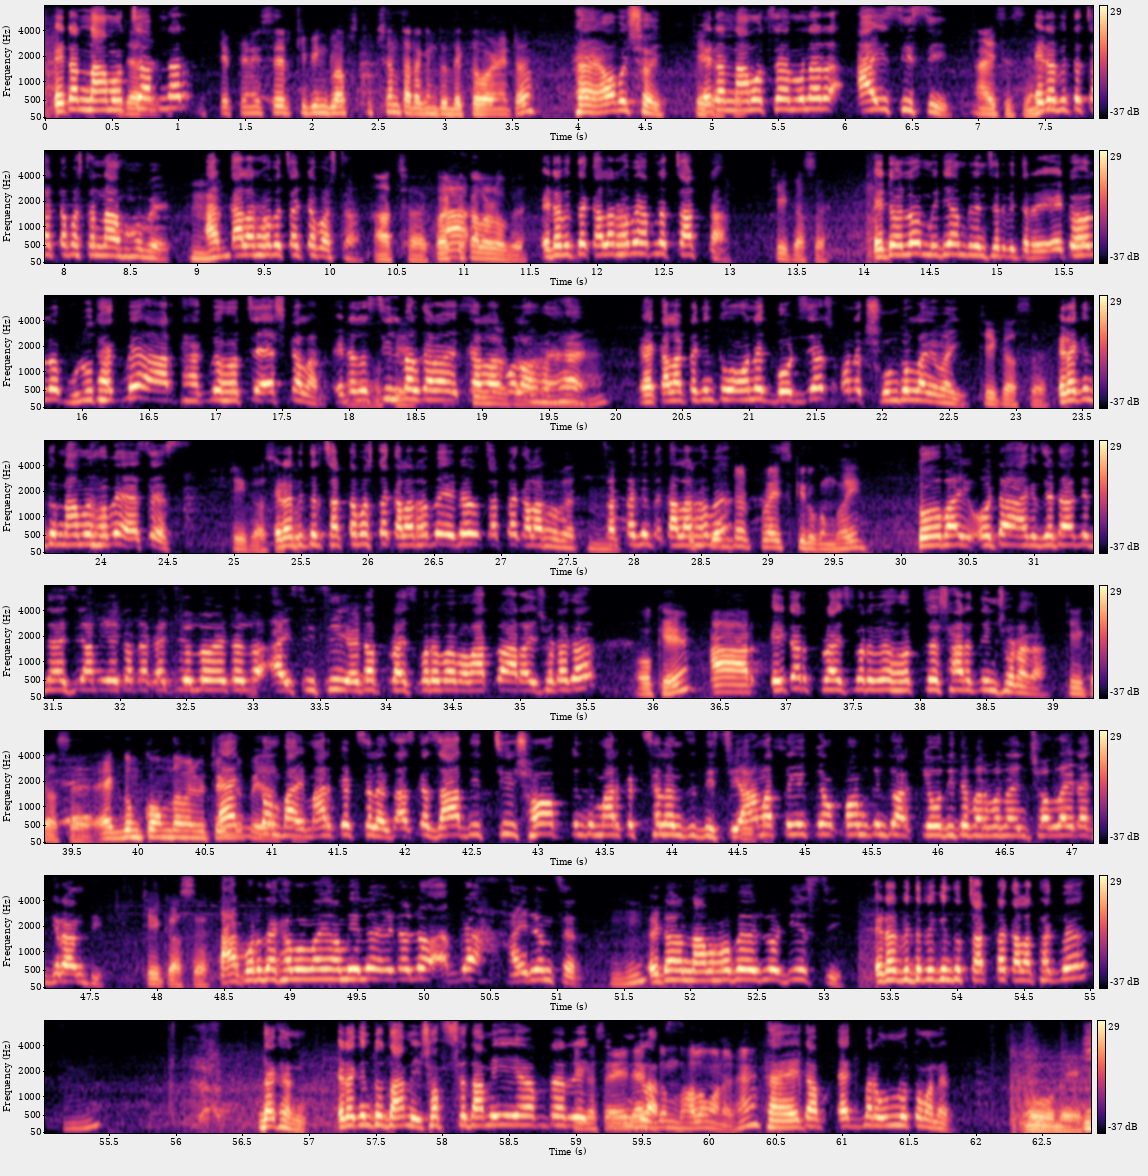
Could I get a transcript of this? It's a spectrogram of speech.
এটার নাম হচ্ছে আপনার টেপ টেনিসের কিপিং গ্লাভস খুঁজছেন তারা কিন্তু দেখতে পারেন এটা। হ্যাঁ অবশ্যই। এটার নাম হচ্ছে আপনার আইসিসি আইসিসি এটার ভিতরে চারটা পাঁচটা নাম হবে। আর কালার হবে চারটা পাঁচটা। আচ্ছা কয়েকটা আ- কালার হবে। এটার ভিতরে কালার হবে আপনার চারটা। ঠিক আছে। এটা হলো মিডিয়াম রেঞ্জের ভিতরে। এটা হলো ব্লু থাকবে আর থাকবে হচ্ছে অ্যাশ কালার এটা Okay. সিলভার কালার কালার বলা হয় হ্যাঁ। এই কালারটা কিন্তু অনেক গর্জিয়াস অনেক সুন্দর লাগে ভাই। ঠিক আছে। এটা কিন্তু নামে হবে এসএস ঠিক আছে। এটার ভিতরে চারটা পাঁচটা কালার হবে চারটা কালার হবে। চারটা কিন্তু কালার হবে। প্রাইস কি রকম ভাই? তো ভাই ওটা আগে যেটা আগে দেখাইছি আমি এটা দেখাইছি হলো এটা হলো আইসিসি এটা প্রাইস পড়বে মাত্র আড়াইশো টাকা। ওকে। আর এটার প্রাইস পড়বে হচ্ছে সাড়ে তিনশো টাকা। ঠিক আছে। একদম কম দামের ভিতরে একদম ভাই মার্কেট চ্যালেঞ্জ আজকে যা দিচ্ছি সব কিন্তু মার্কেট চ্যালেঞ্জ দিচ্ছি। আমার থেকে কেউ কম কিন্তু আর কেউ দিতে পারবে না ইনশাল্লাহ এটা গ্যারান্টি ঠিক আছে। তারপরে দেখাবো ভাই আমি হলো এটা হলো আপনার হাইরেন্সের হুম, এটার নাম হবে হলো ডিএসসি এটার ভিতরে কিন্তু চারটা কালার থাকবে। দেখেন এটা কিন্তু দামি সবচেয়ে দামি আপনার একদম ভালো মানের হ্যাঁ? হ্যাঁ এটা একবার উন্নত মানের।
